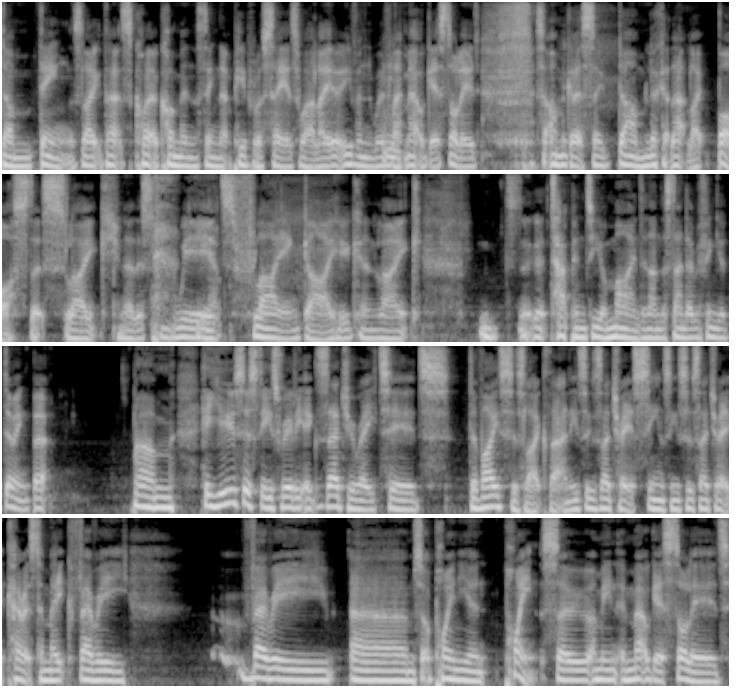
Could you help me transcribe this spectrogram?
dumb things, like that's quite a common thing that people will say as well. Like even with mm. like Metal Gear Solid, so oh my god, it's so dumb. Look at that like boss that's like you know this weird yeah. flying guy who can like tap into your mind and understand everything you're doing, but um, he uses these really exaggerated devices like that, and he's exaggerated scenes, he's exaggerated characters to make very, very um, sort of poignant points. So, I mean, in Metal Gear Solid,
